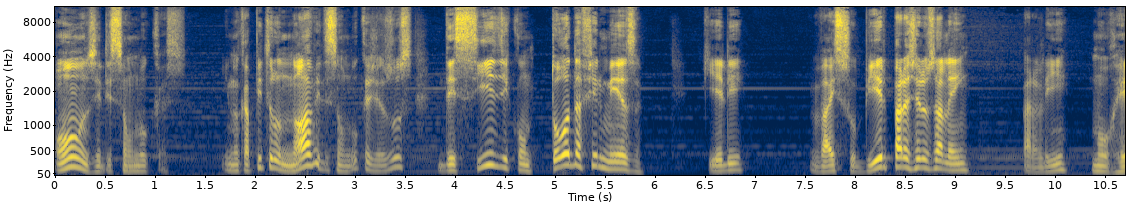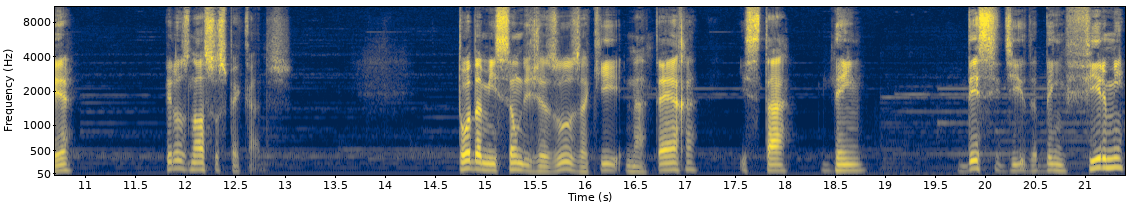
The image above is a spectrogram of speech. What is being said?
11 de São Lucas. E no capítulo 9 de São Lucas, Jesus decide com toda firmeza que ele vai subir para Jerusalém para ali morrer pelos nossos pecados. Toda a missão de Jesus aqui na terra está bem decidida, bem firme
